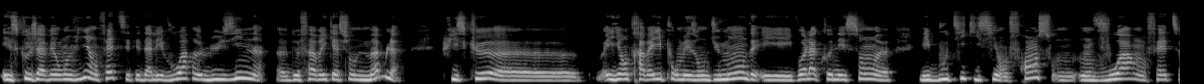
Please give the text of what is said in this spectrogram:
Et ce que j'avais envie, en fait, c'était d'aller voir l'usine euh, de fabrication de meubles, puisque ayant travaillé pour Maison du Monde et voilà connaissant les boutiques ici en France, on, voit en fait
